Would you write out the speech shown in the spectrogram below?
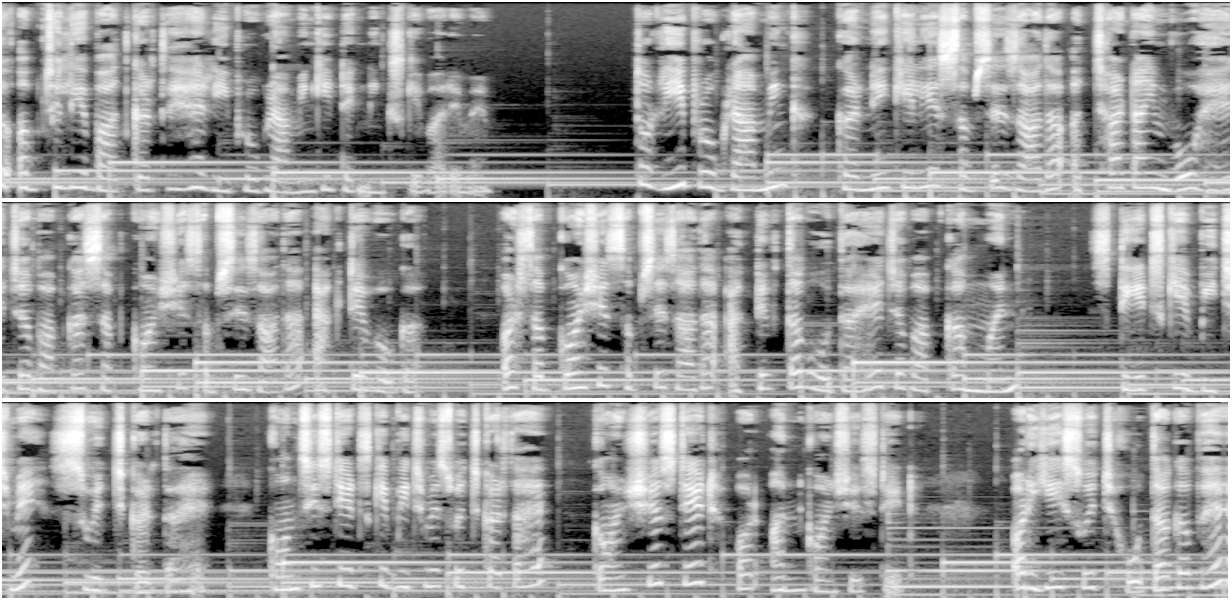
तो अब चलिए बात करते हैं रीप्रोग्रामिंग की टेक्निक्स के बारे में। तो रीप्रोग्रामिंग करने के लिए सबसे ज़्यादा अच्छा टाइम वो है जब आपका सबकॉन्शियस सबसे ज़्यादा एक्टिव होगा। और सबकॉन्शियस सबसे ज़्यादा एक्टिव तब होता है जब आपका मन स्टेट्स के बीच में स्विच करता है। कौन सी स्टेट्स के बीच में स्विच करता है? कॉन्शियस स्टेट और अनकॉन्शियस स्टेट और ये स्विच होता कब है?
